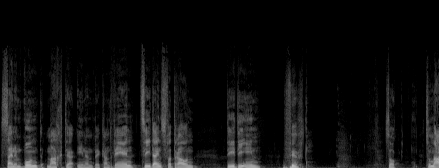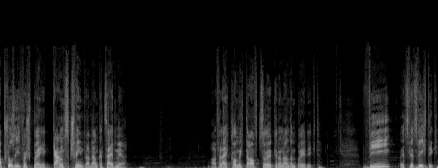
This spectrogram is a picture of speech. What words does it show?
Seinen Bund macht er ihnen bekannt. Wen zieht er ins Vertrauen? Die, die ihn fürchten. So, zum Abschluss, ich verspreche, ganz geschwind, weil wir haben keine Zeit mehr. Aber vielleicht komme ich darauf zurück in einer anderen Predigt. Wie, jetzt wird es wichtig,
